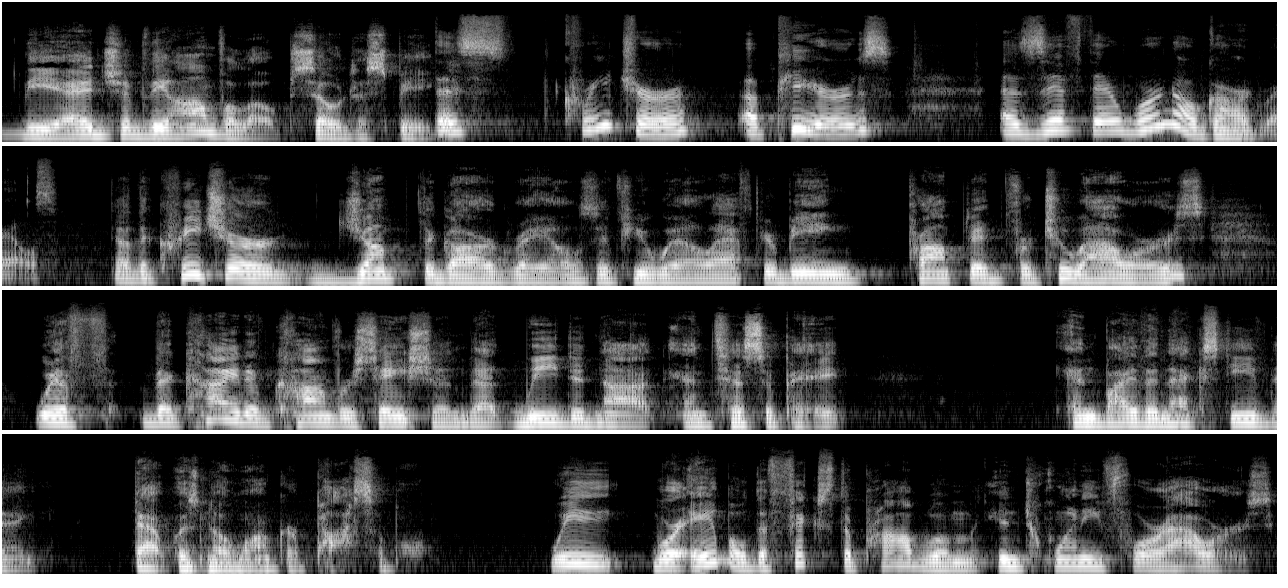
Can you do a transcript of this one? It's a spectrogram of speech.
the edge of the envelope, so to speak. This creature appears as if there were no guardrails. Now, the creature jumped the guardrails, if you will, after being prompted for two hours with the kind of conversation that we did not anticipate. And by the next evening, that was no longer possible. We were able to fix the problem in 24 hours.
